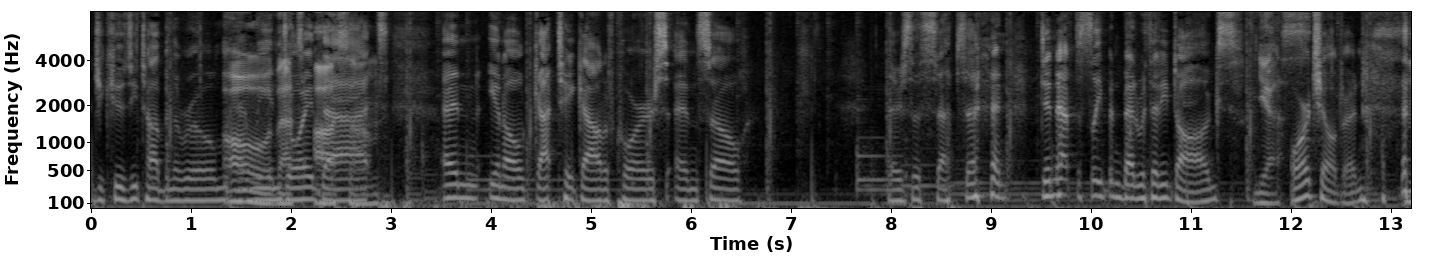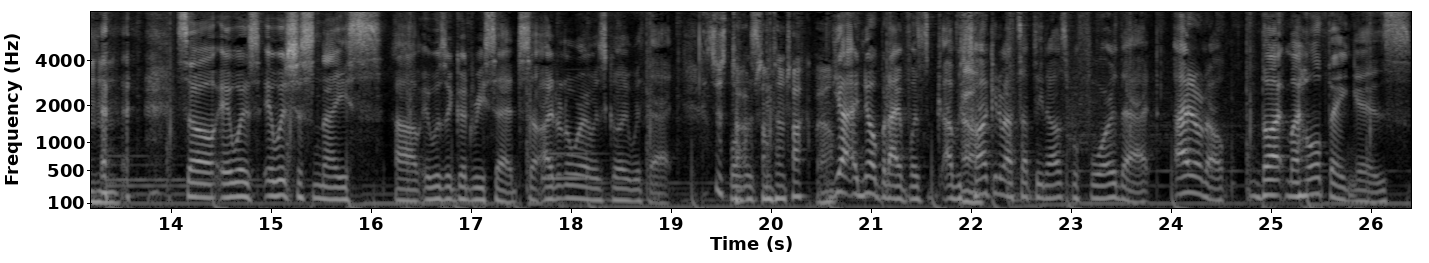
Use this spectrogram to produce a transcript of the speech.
jacuzzi tub in the room, and Oh, we that's enjoyed that. awesome. And you know, got takeout, of course, and so. There's the steps and didn't have to sleep in bed with any dogs Yes. or children. Mm-hmm. so it was it was just nice. Um, it was a good reset. So I don't know where I was going with that. Just talk, was- something to talk about. Yeah, I know, but I was I was Oh. talking about something else before that. I don't know, but my whole thing is.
